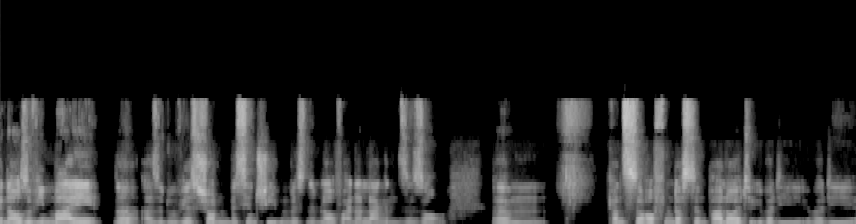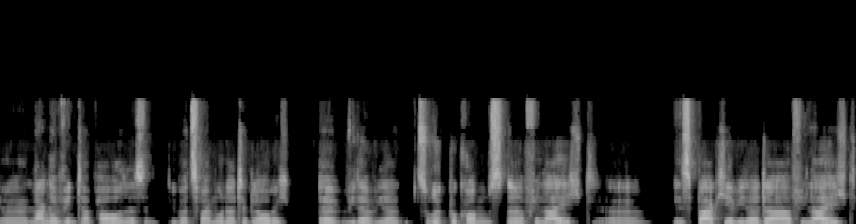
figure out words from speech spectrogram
Genauso wie Mai. Ne? Also du wirst schon ein bisschen schieben müssen im Laufe einer langen Saison. Ähm, kannst du hoffen, dass du ein paar Leute über die, über die äh, lange Winterpause, das sind über zwei Monate, glaube ich, äh, wieder, wieder zurückbekommst. Ne? Vielleicht äh, ist Bark hier wieder da, vielleicht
